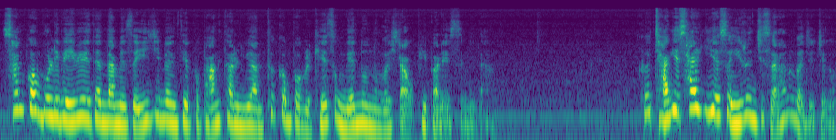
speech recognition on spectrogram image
상권 분립에 위배된다면서 이재명 대표 방탄을 위한 특검법을 계속 내놓는 것이라고 비판했습니다. 그 자기 살기 위해서 이런 짓을 하는 거죠 지금.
